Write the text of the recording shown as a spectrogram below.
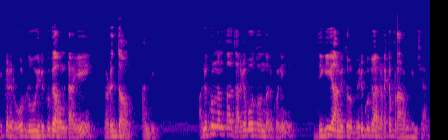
ఇక్కడ రోడ్లు ఇరుకుగా ఉంటాయి నడుద్దాం అంది. అనుకున్నంతా జరగబోతోందనుకొని దిగి ఆమెతో బెరుకుగా నడక ప్రారంభించాను.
